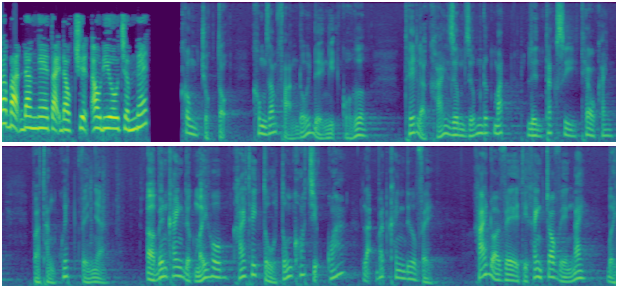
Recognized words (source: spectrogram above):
Các bạn đang nghe tại đọc chuyện audio.net Không chuộc tội, không dám phản đối đề nghị của Hương. Thế là Khái rơm rớm nước mắt lên taxi theo Khanh và thằng Quyết về nhà. Ở bên Khanh được mấy hôm, Khái thấy tù túng khó chịu quá, lại bắt Khanh đưa về. Khái đòi về thì Khanh cho về ngay, bởi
